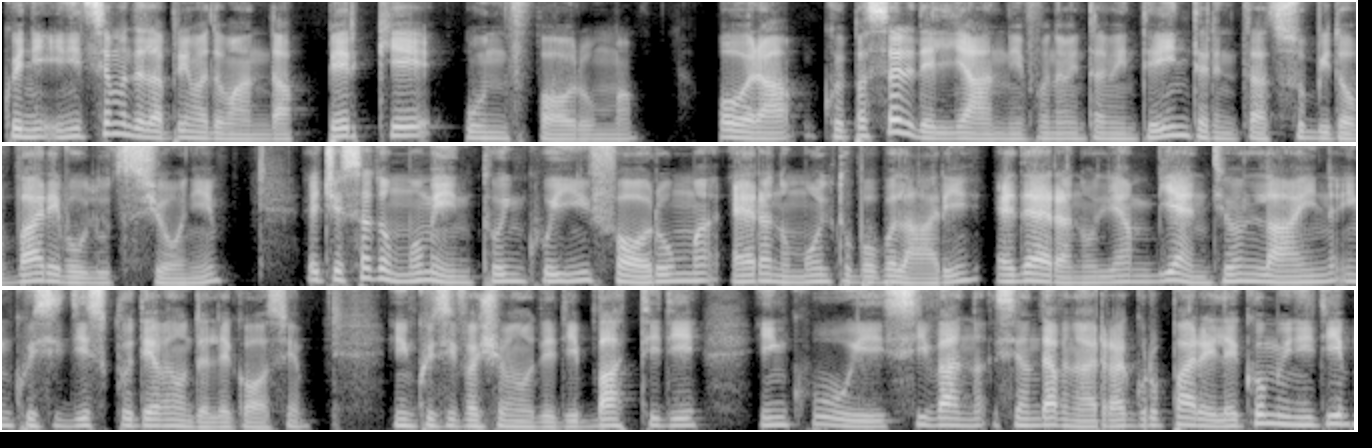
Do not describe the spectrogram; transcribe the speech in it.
Quindi iniziamo dalla prima domanda, perché un forum? Ora, col passare degli anni fondamentalmente internet ha subito varie evoluzioni e c'è stato un momento in cui i forum erano molto popolari ed erano gli ambienti online in cui si discutevano delle cose, in cui si facevano dei dibattiti, in cui si, van- si andavano a raggruppare le community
